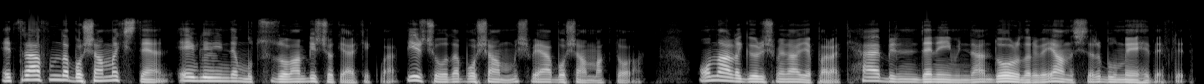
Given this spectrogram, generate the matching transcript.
Etrafımda boşanmak isteyen, evliliğinde mutsuz olan birçok erkek var. Birçoğu da boşanmış veya boşanmakta olan. Onlarla görüşmeler yaparak her birinin deneyiminden doğruları ve yanlışları bulmayı hedefledim.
